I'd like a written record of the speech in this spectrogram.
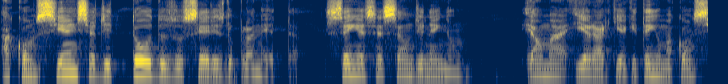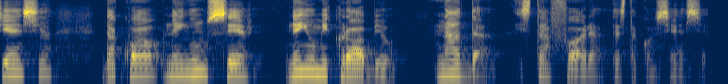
a consciência de todos os seres do planeta, sem exceção de nenhum. É uma hierarquia que tem uma consciência da qual nenhum ser, nenhum micróbio, nada está fora desta consciência.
